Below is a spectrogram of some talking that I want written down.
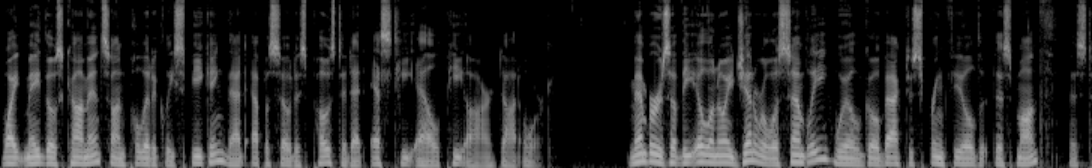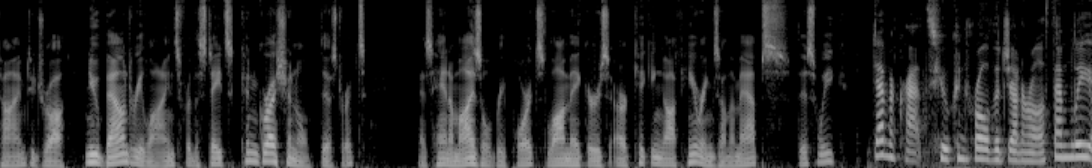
White made those comments on Politically Speaking. That episode is posted at stlpr.org. Members of the Illinois General Assembly will go back to Springfield this month, this time to draw new boundary lines for the state's congressional districts. As Hannah Meisel reports, lawmakers are kicking off hearings on the maps this week. Democrats, who control the General Assembly,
